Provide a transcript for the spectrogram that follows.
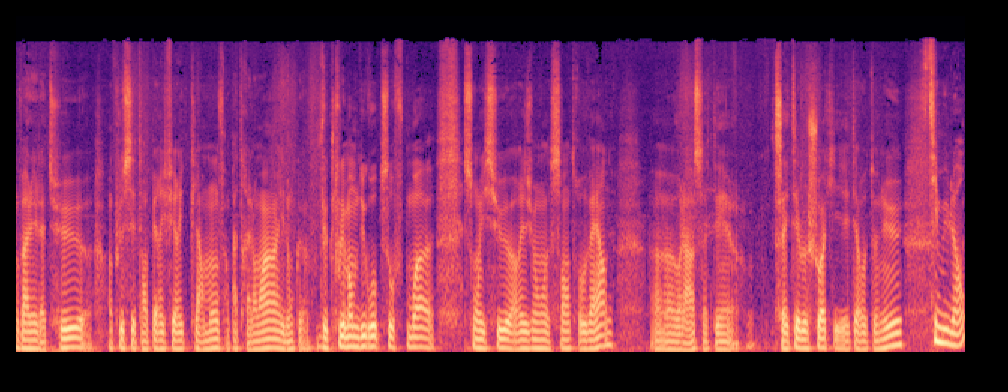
on va aller là-dessus. En plus, c'était en périphérie de Clermont, enfin pas très loin. Et donc, euh, vu que tous les membres du groupe, sauf moi, sont issus euh, région centre-Auvergne, euh, voilà, ça a, été, euh, ça a été le choix qui a été retenu. Stimulant.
